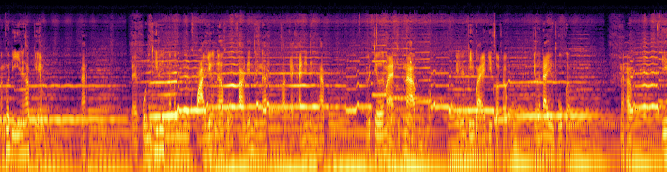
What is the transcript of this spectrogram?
มันก็ดีนะครับเกมนะ แต่คนที่เล่นนะมันมันควายเยอะนะครับผมฝากนิดนึงนะฝาก เดี๋ยวไปเจอใหม่คลิปหน้าครับผม AMP by ดีสดครับผมเจอได้ YouTube ครับนะครับที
